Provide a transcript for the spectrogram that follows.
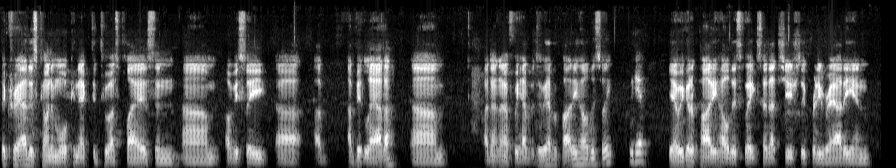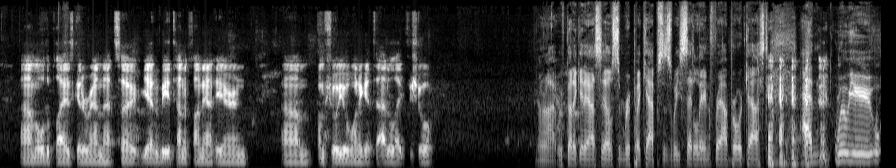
the crowd is kind of more connected to us players, and um, obviously uh, a, a, bit louder. Um, I don't know if we have. Do we have a party hole this week? We do. Yeah, we got a party hole this week, so that's usually pretty rowdy, and um, all the players get around that. So yeah, it'll be a ton of fun out here, and um, I'm sure you'll want to get to Adelaide for sure. All right, we've got to get ourselves some Ripper caps as we settle in for our broadcast. and will you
